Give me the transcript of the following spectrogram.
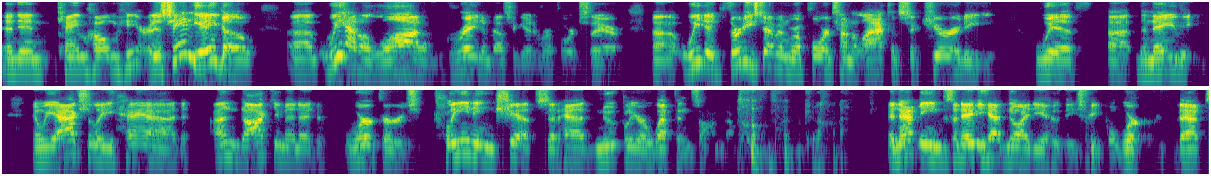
and then came home here. And in San Diego, um, we had a lot of great investigative reports there. Uh, we did 37 reports on the lack of security with uh, the Navy. And we actually had undocumented workers cleaning ships that had nuclear weapons on them. And that means the Navy had no idea who these people were. That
